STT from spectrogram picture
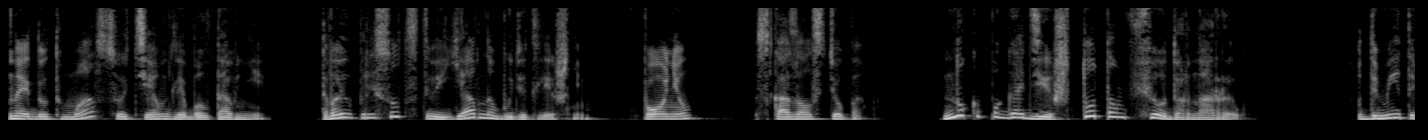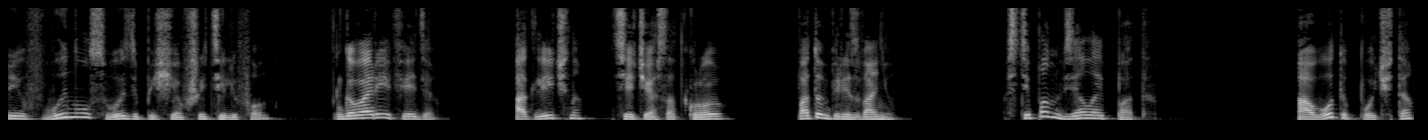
найдут массу тем для болтовни. Твое присутствие явно будет лишним. «Понял», — сказал Степа. «Ну-ка, погоди, что там Федор нарыл?» Дмитриев вынул свой запищавший телефон. «Говори, Федя». «Отлично, сейчас открою. Потом перезвоню». Степан взял айпад. «А вот и почта.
